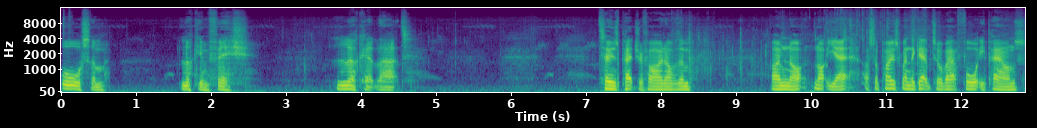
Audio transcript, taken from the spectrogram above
awesome looking fish. Look at that. Toon's petrified of them. I'm not not yet. I suppose when they get up to about 40 pounds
